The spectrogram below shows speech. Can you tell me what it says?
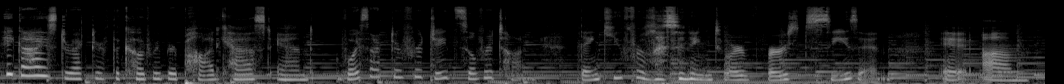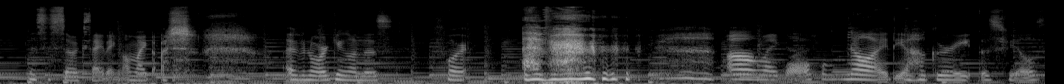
Hey guys, director of the Code Reaper podcast and voice actor for Jade Silvertongue. Thank you for listening to our first season. It um this is so exciting. Oh my gosh. I've been working on this forever. oh my gosh. No idea how great this feels.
